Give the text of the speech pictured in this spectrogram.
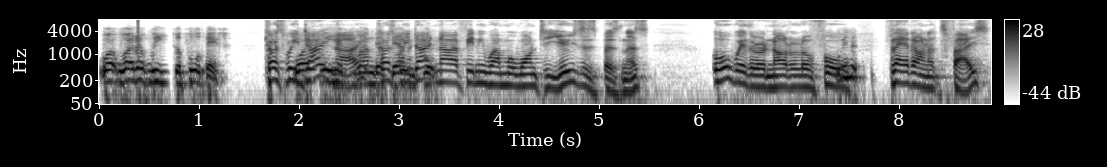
Why, why don't we support that? Because we Why don't we know. Because we don't know if anyone will want to use his business, or whether or not it'll fall it- flat on its face.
